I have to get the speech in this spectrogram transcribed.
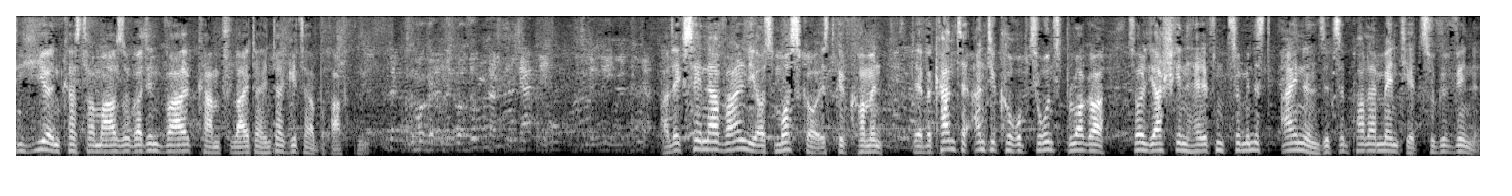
die hier in Kastramar sogar den Wahlkampfleiter hinter Gitter brachten. Alexei Nawalny aus Moskau ist gekommen. Der bekannte Antikorruptionsblogger soll Jaschin helfen, zumindest einen Sitz im Parlament hier zu gewinnen.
